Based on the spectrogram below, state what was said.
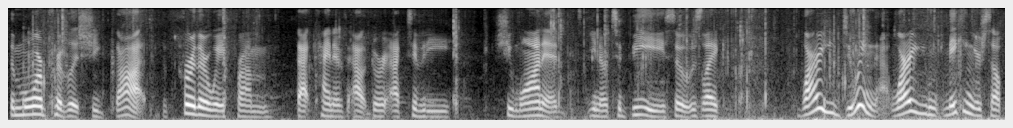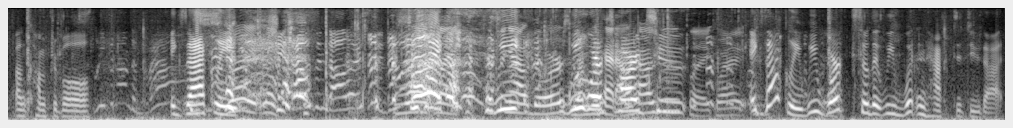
the more privilege she got, the further away from that kind of outdoor activity she wanted, you know, to be. So it was like, why are you doing that? Why are you making yourself uncomfortable? Exactly. thousand dollars to do She's like, Pissing we, outdoors. we when worked had hard outhouses, to- like why? exactly. We worked so that we wouldn't have to do that.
